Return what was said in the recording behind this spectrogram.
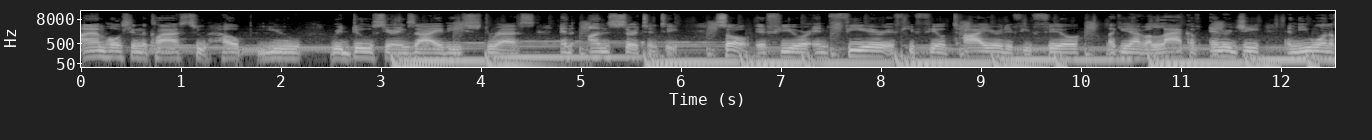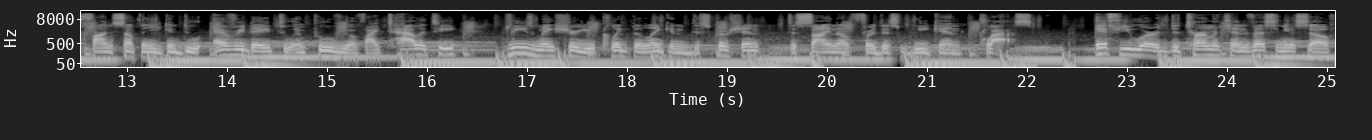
I am hosting the class to help you reduce your anxiety, stress, and uncertainty. So, if you're in fear, if you feel tired, if you feel like you have a lack of energy, and you want to find something you can do every day to improve your vitality, please make sure you click the link in the description to sign up for this weekend class. If you are determined to invest in yourself,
